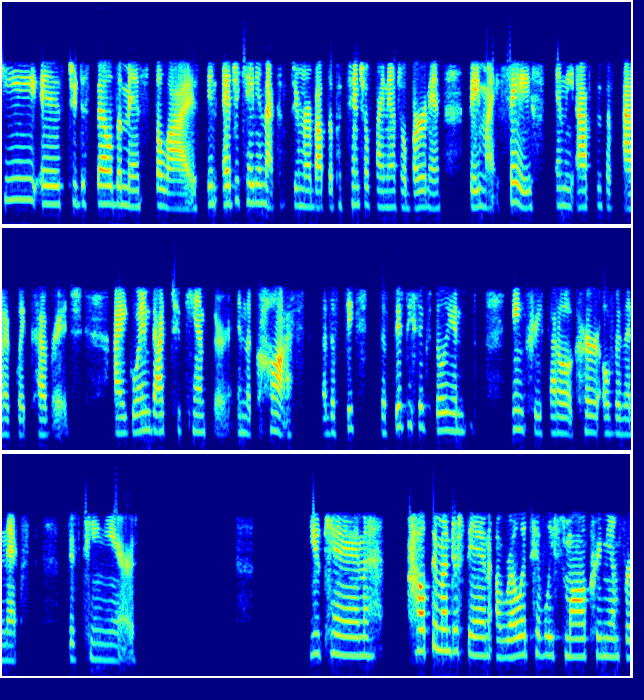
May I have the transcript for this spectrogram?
key is to dispel the myths, the lies, in educating that consumer about the potential financial burden they might face in the absence of adequate coverage. I going back to cancer and the cost of the, fix, the 56 billion increase that'll occur over the next 15 years. You can help them understand a relatively small premium for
